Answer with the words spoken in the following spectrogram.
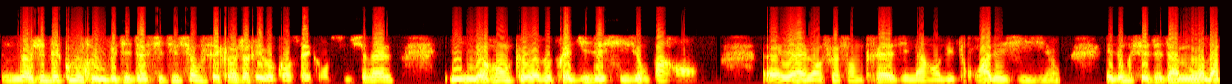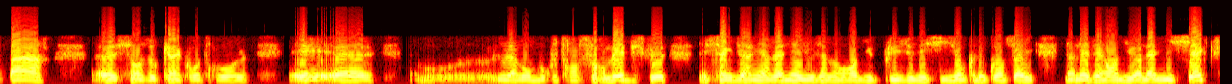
Non, je découvre une petite institution. Vous savez, quand j'arrive au Conseil constitutionnel, il ne rend qu'à peu près 10 décisions par an. Euh, a même en 73, il m'a rendu trois décisions. Et donc c'était un monde à part, sans aucun contrôle. Et euh, nous l'avons beaucoup transformé puisque les cinq dernières années, nous avons rendu plus de décisions que le Conseil n'en avait rendu en un demi-siècle.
